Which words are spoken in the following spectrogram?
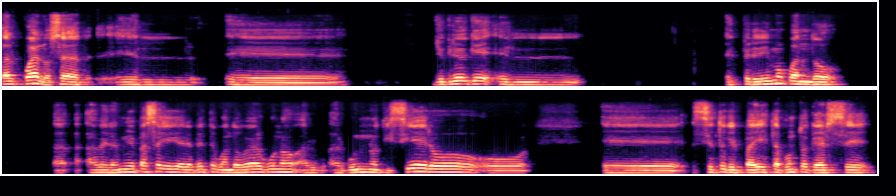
Tal cual, o sea, el, eh, yo creo que el, el periodismo cuando, a, a, ver, a mí me pasa que de repente cuando veo algunos, algún noticiero o eh, siento que el país está a punto de caerse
